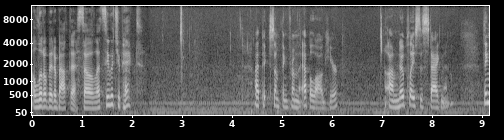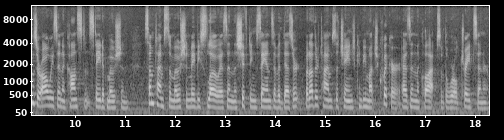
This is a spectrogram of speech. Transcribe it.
a little bit about this? So, let's see what you picked. I picked something from the epilogue here. Um, no place is stagnant. Things are always in a constant state of motion. Sometimes the motion may be slow, as in the shifting sands of a desert, but other times the change can be much quicker, as in the collapse of the World Trade Center.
